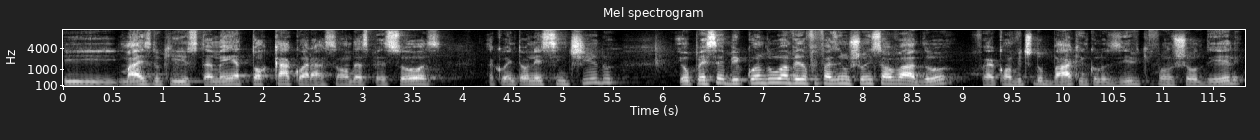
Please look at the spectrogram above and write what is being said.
e mais do que isso também é tocar o coração das pessoas, sacou? Então, nesse sentido, eu percebi quando uma vez eu fui fazer um show em Salvador, foi a convite do Baca, inclusive, que foi um show dele.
